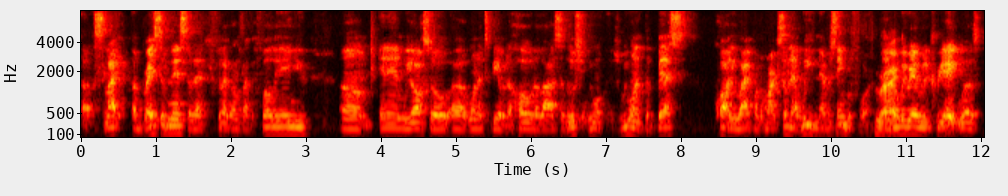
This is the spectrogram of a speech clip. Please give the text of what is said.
a slight abrasiveness, so that you feel like almost like exfoliating you. Um, and then we also uh, wanted to be able to hold a lot of solution. We want we want the best quality wipe on the market, something that we've never seen before. And what we were able to create was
